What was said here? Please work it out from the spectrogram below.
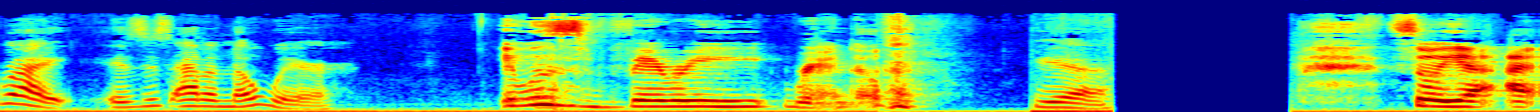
right? Is this out of nowhere? It was very random. Yeah so yeah, I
